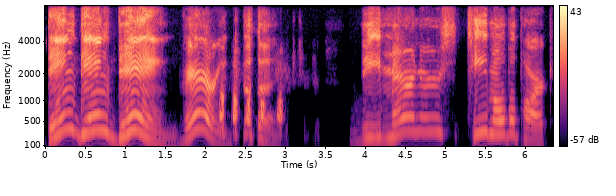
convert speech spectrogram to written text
Ding, ding, ding. Very good. The Mariners T Mobile Park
